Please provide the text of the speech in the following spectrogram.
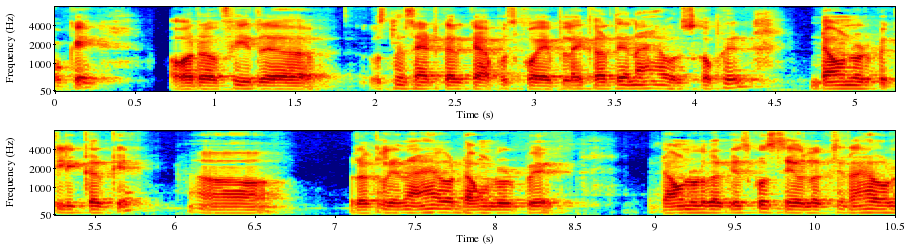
ओके और फिर उसमें सेट करके आप उसको अप्लाई कर देना है और उसको फिर डाउनलोड पे क्लिक करके रख लेना है और डाउनलोड पे डाउनलोड करके इसको सेव रख लेना है और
